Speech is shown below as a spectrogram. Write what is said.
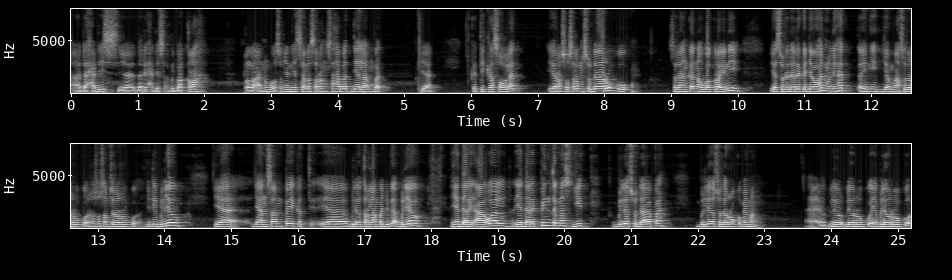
ada hadis ya dari hadis Abi Bakrah radhiyallahu anhu bahwasanya ini salah seorang sahabat dia lambat ya. Ketika sholat ya Rasulullah SAW sudah ruku. Sedangkan Abu Bakar ini ya sudah dari kejauhan melihat "Ah, ini jamaah sudah ruku Rasulullah SAW sudah ruku. Jadi beliau ya jangan sampai ya beliau terlambat juga. Beliau ya dari awal ya dari pintu masjid beliau sudah apa? Beliau sudah ruku memang. Eh, beliau beliau ruku ya beliau ruku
